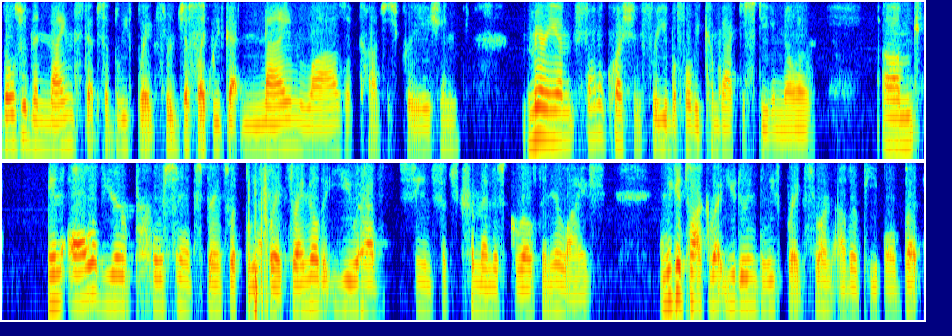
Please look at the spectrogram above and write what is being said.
those are the nine steps of belief breakthrough, just like we've got nine laws of conscious creation. Marianne, final question for you before we come back to Stephen Miller. Um, in all of your personal experience with Belief Breakthrough, I know that you have seen such tremendous growth in your life. And we could talk about you doing Belief Breakthrough on other people, but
